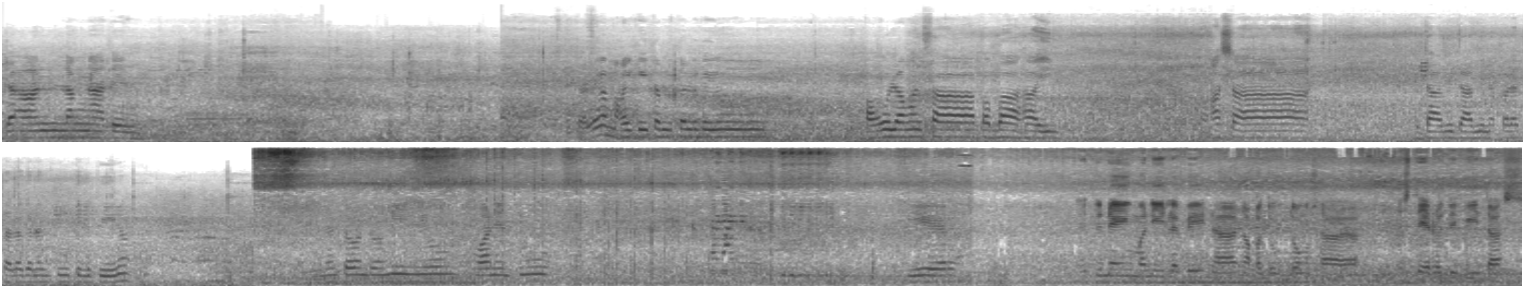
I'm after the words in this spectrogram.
Nadaan lang natin. Talaga, makikita mo talaga yung kakulangan sa pabahay. Saka sa dami-dami na pala talaga ng two Pilipino. Ang condominium 1 and 2. Here. Ito na yung Manila Bay na nakadugtong sa Estero de Vitas.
